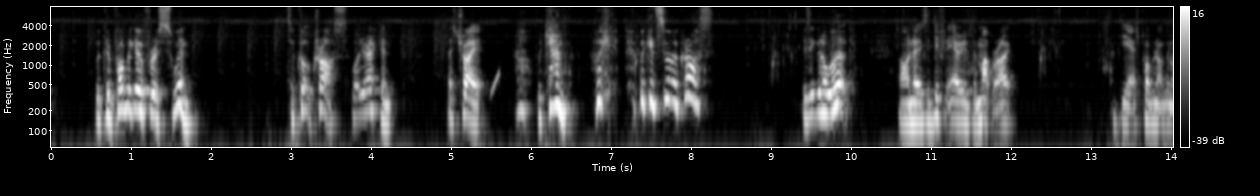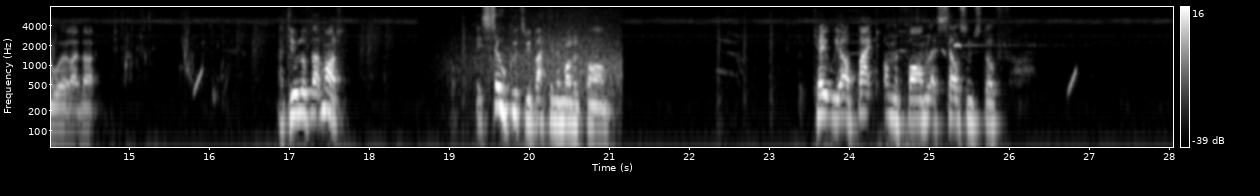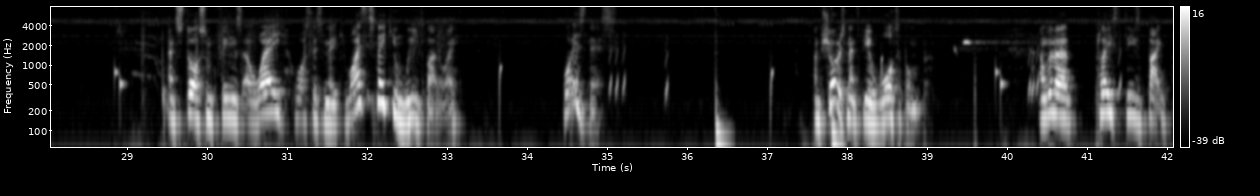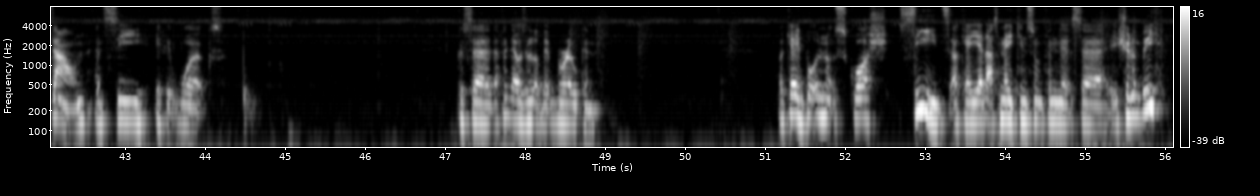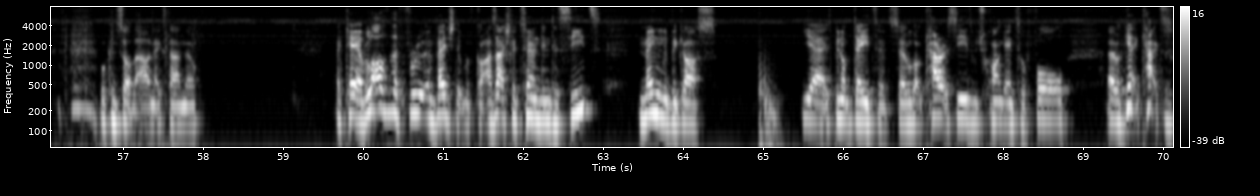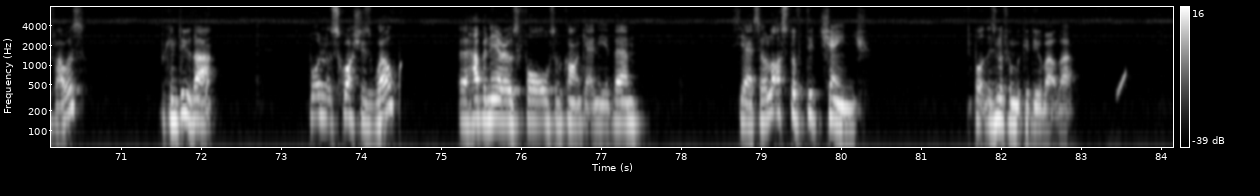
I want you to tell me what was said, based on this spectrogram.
We could probably go for a swim. To cut across. What do you reckon? Let's try it. we can! We, we can swim across! Is it going to work? Oh no, it's a different area of the map, right? Yeah, it's probably not going to work like that. I do love that mod. It's so good to be back in the modded farm. Okay, we are back on the farm. Let's sell some stuff. And store some things away. What's this making? Why is this making weeds, by the way? What is this? I'm sure it's meant to be a water pump. I'm going to place these back down and see if it works. Because uh, I think that was a little bit broken. Okay, butternut squash seeds. Okay, yeah, that's making something that's uh, it shouldn't be. we can sort that out next time though. Okay, a lot of the fruit and veg that we've got has actually turned into seeds, mainly because, yeah, it's been updated. So we've got carrot seeds, which we can't get until fall. Uh, we can get cactus flowers. We can do that. Butternut squash as well. Uh, habaneros fall, so we can't get any of them. So yeah, so a lot of stuff did change. But there's nothing we could do about that.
